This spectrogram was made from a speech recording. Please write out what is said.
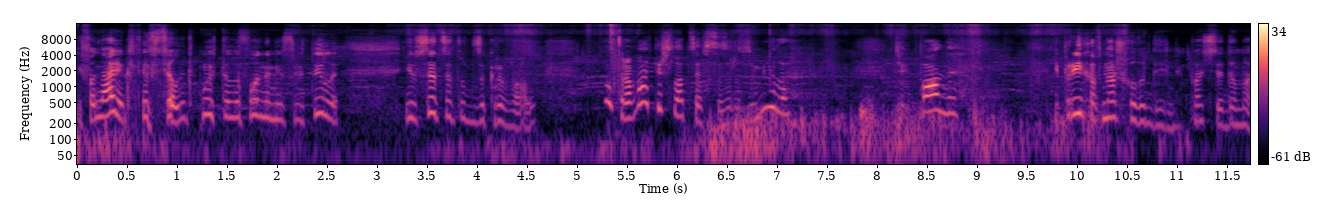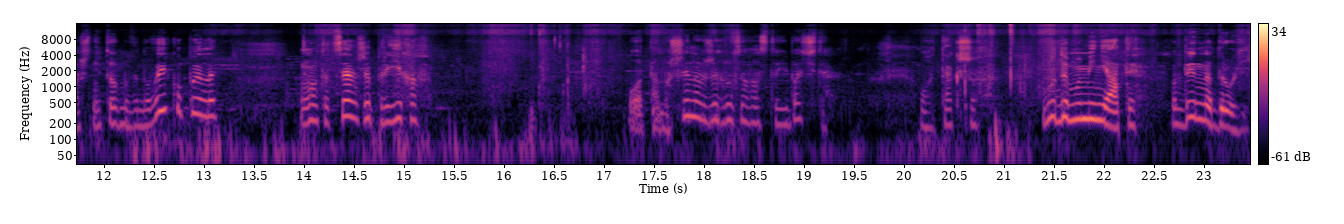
І фонарик не взяли, так ми телефонами світили і все це тут закривали. Ну, трава пішла, це все зрозуміло. Тюльпани. І приїхав наш холодильник. Бачите, домашній. То ми новий купили. От, а це вже приїхав. От, та машина вже грузова стоїть, бачите? От, так що будемо міняти один на другий.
